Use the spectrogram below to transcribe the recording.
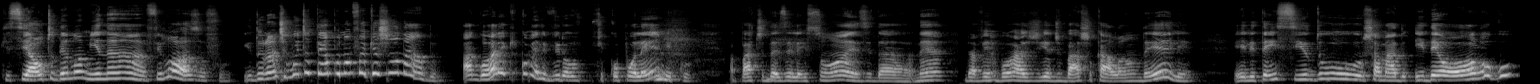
que se autodenomina filósofo. E durante muito tempo não foi questionado. Agora que como ele virou, ficou polêmico, a partir das eleições e da, né, da verborragia de baixo calão dele, ele tem sido chamado ideólogo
